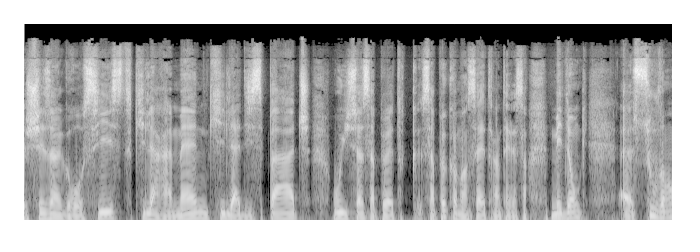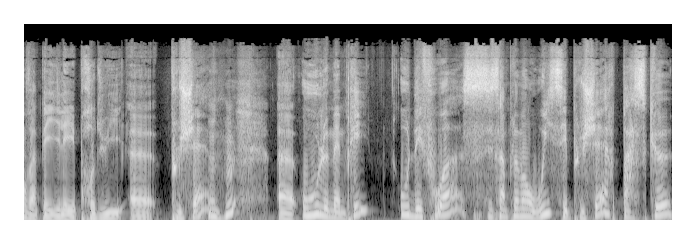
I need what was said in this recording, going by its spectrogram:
chez un grossiste, qui la ramène, qui la dispatche. Ça ça peut être ça peut commencer à être intéressant. Mais donc euh, souvent on va payer les produits euh, plus chers euh, ou le même prix ou des fois, c'est simplement oui, c'est plus cher parce que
